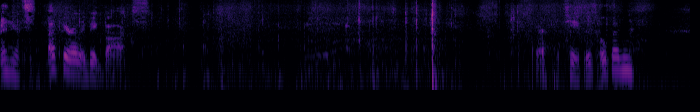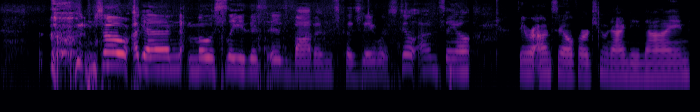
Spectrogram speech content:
and it's a fairly big box the tape is open so again mostly this is bobbins because they were still on sale they were on sale for $2.99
